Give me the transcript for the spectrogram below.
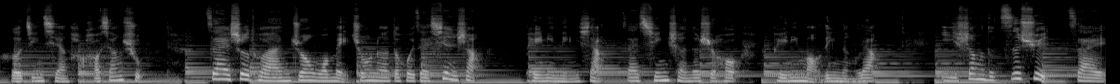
和金钱好好相处。在社团中，我每周呢都会在线上陪你冥想，在清晨的时候陪你铆定能量。以上的资讯在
